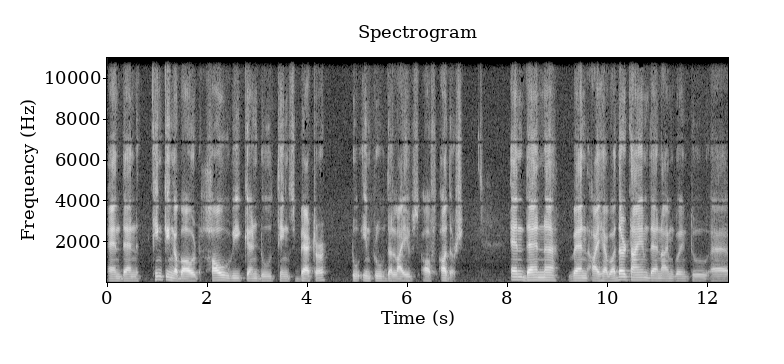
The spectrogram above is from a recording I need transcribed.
and then thinking about how we can do things better to improve the lives of others. And then uh, when i have other time then i'm going to uh,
